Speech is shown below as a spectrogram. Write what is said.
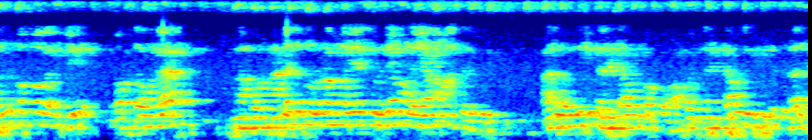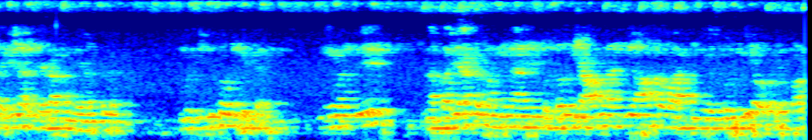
மறுபக்கம் வந்து ஒருத்தவங்க நம்ம நல்லது சொல்ற மாதிரியே சொல்லி அவங்களை ஏமாத்துறது அது வந்து இந்த ரெண்டாவது பார்ப்போம் அப்போ இந்த ரெண்டாவது விஷயத்துல தெரியல செய்யறாங்க இந்த இடத்துல உங்களுக்கு இது சொல்லிங்க நீ வந்து நான் பரியாசம் பண்ணி நான் சொல்றது ஆசை வார்த்தைகளை சொல்லி அவருடைய பல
